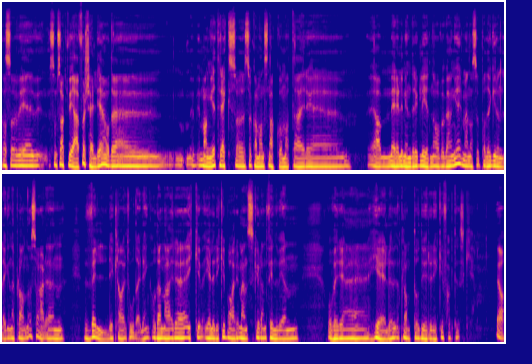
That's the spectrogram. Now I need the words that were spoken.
Altså, vi, som sagt, vi er forskjellige, og det i mange trekk så, så, kan man snakke om at det er eh, ja, mer eller mindre glidende overganger, men altså på det grunnleggende planet så er det en veldig klar todeling. Og den eh, ikke, gjelder ikke bare mennesker, den finner vi igjen over eh, hele plante- og dyreriket, faktisk. Ja,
